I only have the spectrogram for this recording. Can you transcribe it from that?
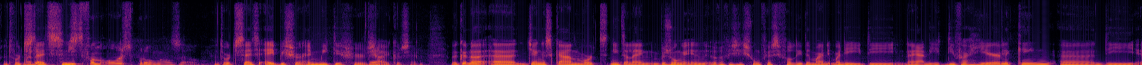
Het wordt, Maar steeds, niet van oorsprong al zo. het wordt steeds epischer en mythischer, zou je kunnen zeggen. We kunnen, eh Genghis Khan wordt niet alleen bezongen in een Eurovisie Songfestival lieden, maar die, maar die, die, nou ja, die, die verheerlijking, eh, die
